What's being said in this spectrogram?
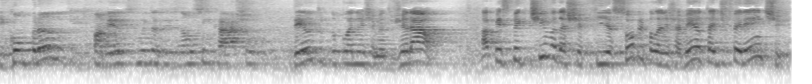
e comprando equipamentos que muitas vezes não se encaixam dentro do planejamento geral. A perspectiva da chefia sobre planejamento é diferente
